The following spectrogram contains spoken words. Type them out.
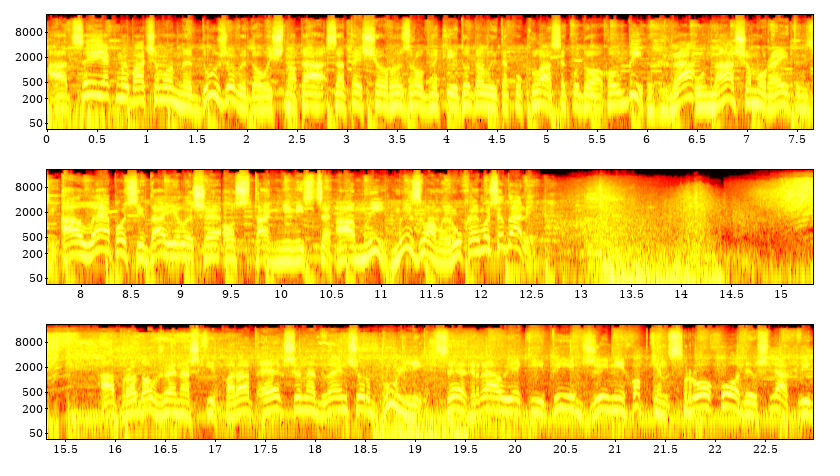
А це, як ми бачимо, не дуже видовищно. Та за те, що розробники додали таку класику до колди, гра у нашому рейтинзі, але посідає лише останнє місце. А ми, ми з вами рухаємося далі. А продовжує наш хіт парад Action Adventure Буллі. Це гра, у якій ти, Джиммі Хопкінс, проходив шлях від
